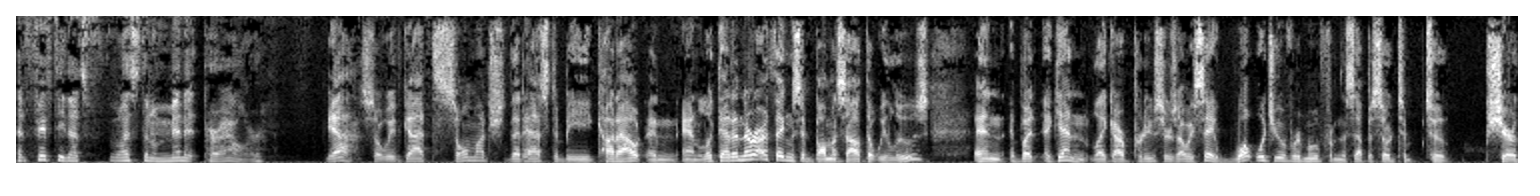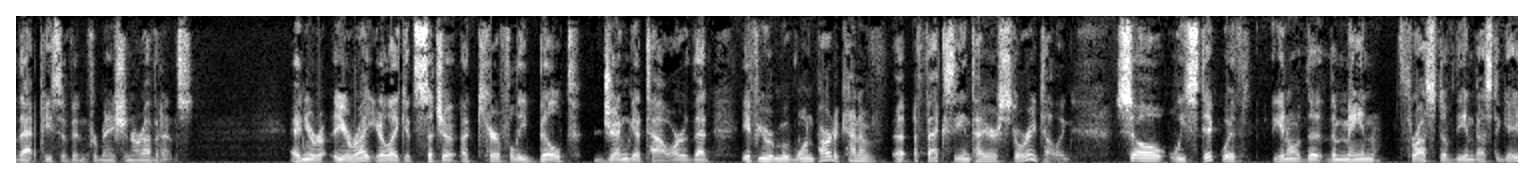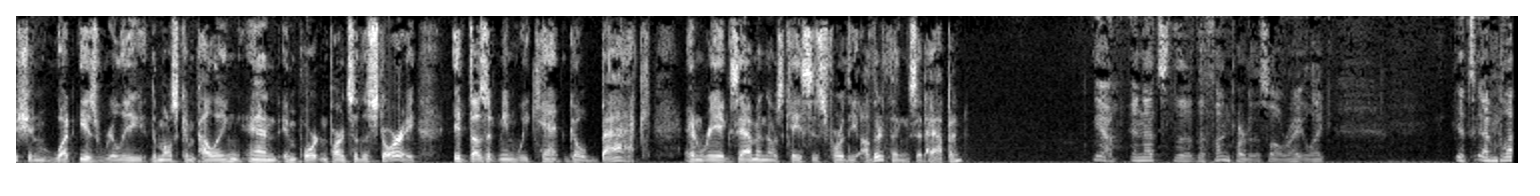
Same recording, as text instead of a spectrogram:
at 50, that's less than a minute per hour. Yeah, so we've got so much that has to be cut out and, and looked at, and there are things that bum us out that we lose. And but again, like our producers always say, what would you have removed from this episode to to share that piece of information or evidence? And you're you're right. You're like it's such a, a carefully built Jenga tower that if you remove one part, it kind of uh, affects the entire storytelling. So we stick with you know the the main thrust of the investigation what is really the most compelling and important parts of the story. It doesn't mean we can't go back and re-examine those cases for the other things that happened. Yeah and that's the the fun part of this all right? Like it's i'm glad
